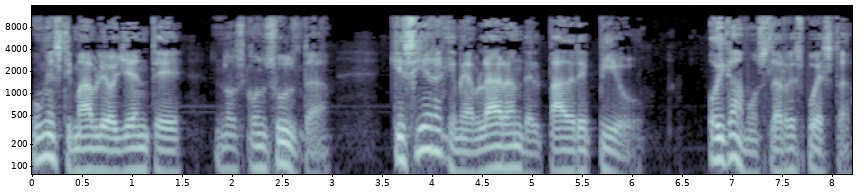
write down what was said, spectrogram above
un estimable oyente nos consulta. Quisiera que me hablaran del Padre Pío. Oigamos la respuesta.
